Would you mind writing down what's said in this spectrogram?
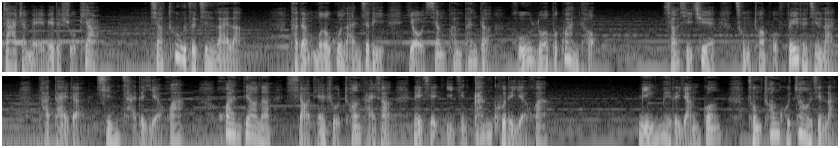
扎着美味的薯片儿。小兔子进来了，它的蘑菇篮子里有香喷喷的胡萝卜罐头。小喜鹊从窗户飞了进来，它带着新采的野花。换掉了小田鼠窗台上那些已经干枯的野花。明媚的阳光从窗户照进来，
